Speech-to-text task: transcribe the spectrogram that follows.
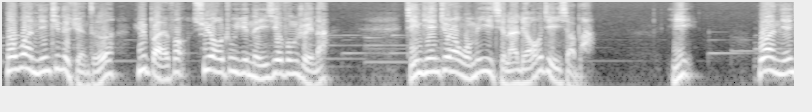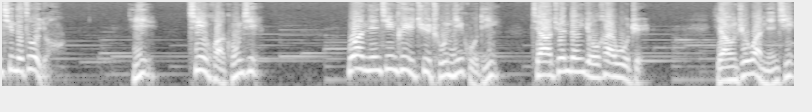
那万年青的选择与摆放需要注意哪些风水呢？今天就让我们一起来了解一下吧。一，万年青的作用：一、净化空气。万年青可以去除尼古丁、甲醛等有害物质。养殖万年青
